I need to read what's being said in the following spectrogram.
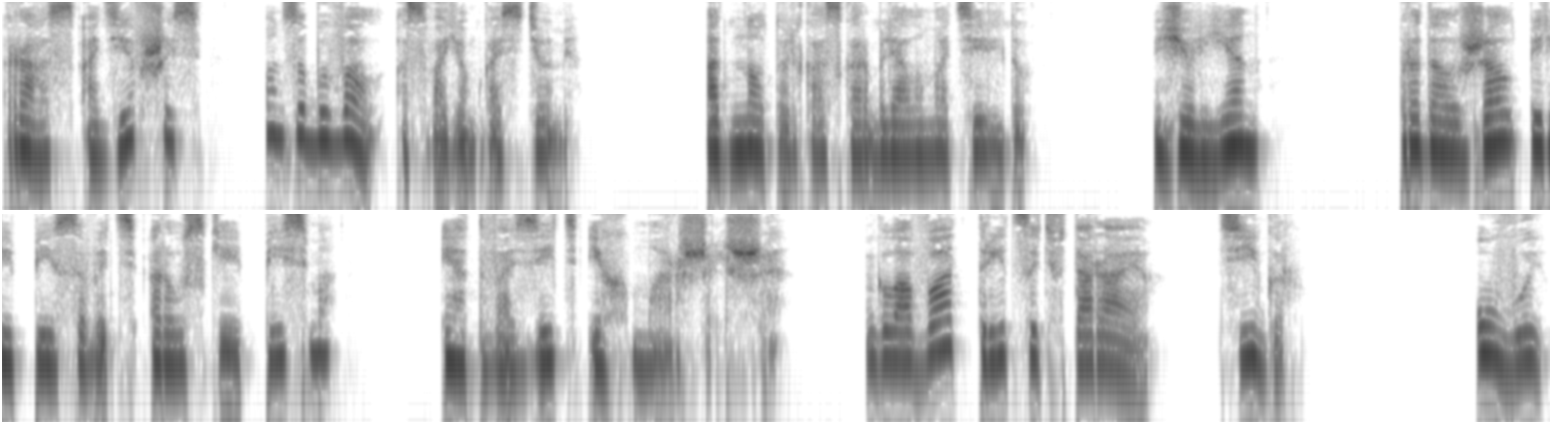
Раз одевшись, он забывал о своем костюме. Одно только оскорбляло Матильду. Жюльен продолжал переписывать русские письма и отвозить их маршальше. Глава тридцать вторая. Тигр. Увы,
